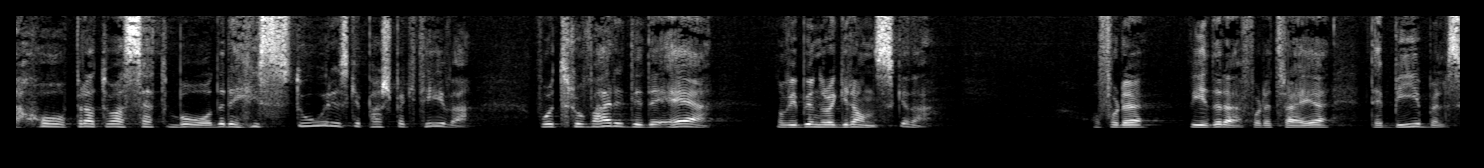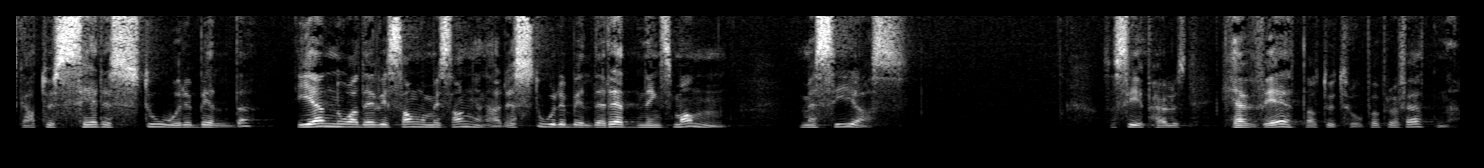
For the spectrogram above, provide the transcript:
Jeg håper at du har sett både det historiske perspektivet, hvor troverdig det er når vi begynner å granske det. Og for det videre, for det tredje, det bibelske, at du ser det store bildet. Igjen noe av det vi sang om i sangen her. Det store bildet. Redningsmannen. Messias. Så sier Paulus, 'Jeg vet at du tror på profetene.'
